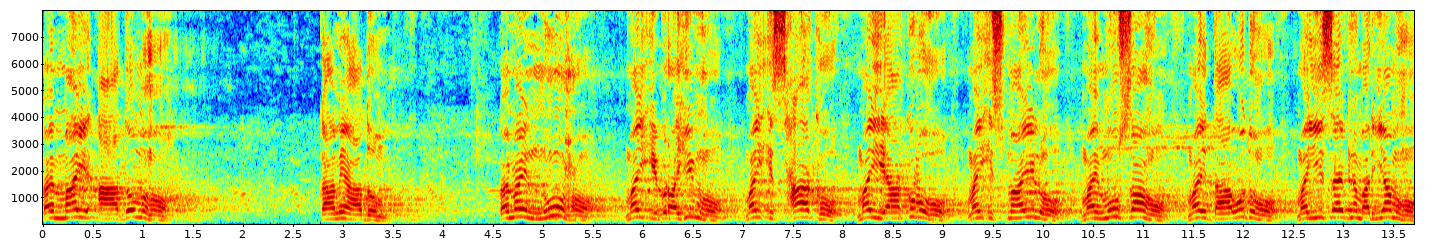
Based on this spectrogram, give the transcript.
কয়, মাই আদম হ। আমি আদম। কয়, মাই নু হ मैं इब्राहिम हो मैं इसहाक हो मैं याकूब हो मैं इस्माइल हो मैं मूसा हो मैं दाऊद हो मैं ईसा इब्न मरियम हो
